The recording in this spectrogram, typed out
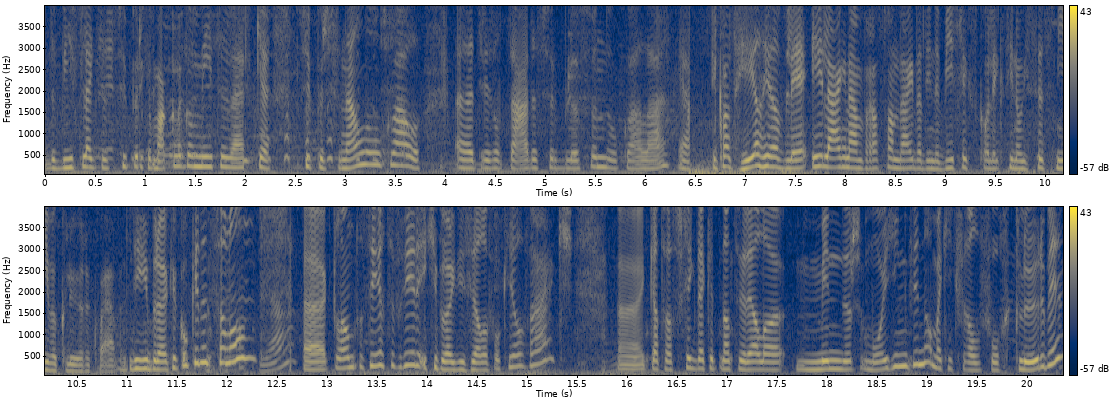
de Biflex is super gemakkelijk om mee te werken. Super snel ook wel. Uh, het resultaat is verbluffend ook wel. Hè? Ja. Ik was heel heel blij, heel aangenaam verrast vandaag dat in de Biflex collectie nog zes nieuwe kleuren kwamen. Die gebruik ik ook in het salon. Ja? Uh, klanten zeer tevreden. Ik gebruik die zelf ook heel vaak. Uh, ik had wel schrik dat ik het naturelle minder mooi ging vinden, omdat ik vooral voor kleuren ben.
